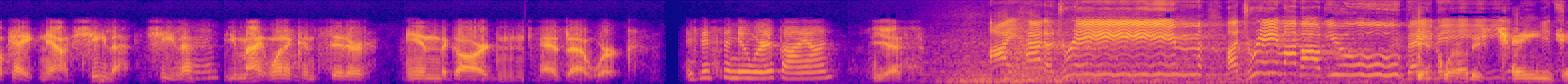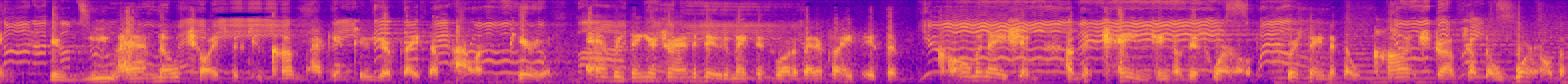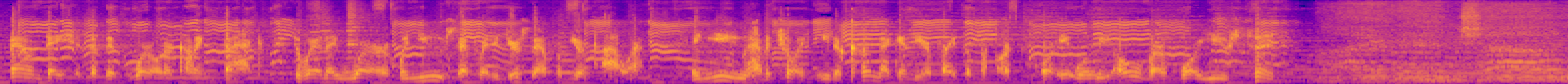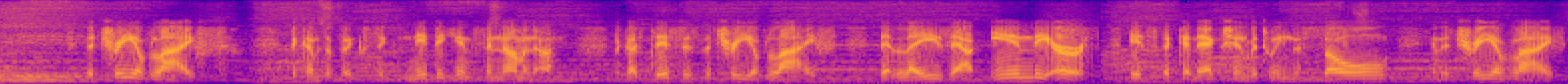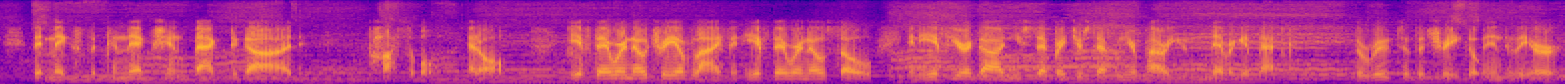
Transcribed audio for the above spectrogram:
Okay, now Sheila, Sheila, mm-hmm. you might want to consider in the garden as a work. Is this the New Earth Ion? Yes. I had a dream, a dream about you, baby. This world is changing. You, you have no choice but to come back into your place of power. Period. Everything you're trying to do to make this world a better place is the culmination of the changing of this world. We're saying that the constructs of the world, the foundations of this world are coming back to where they were when you separated yourself from your power. And you have a choice to either come back into your place of power or it will be over for you soon. The tree of life becomes a significant phenomenon because this is the tree of life that lays out in the earth. It's the connection between the soul and the tree of life that makes the connection back to God possible at all. If there were no tree of life, and if there were no soul, and if you're a God and you separate yourself from your power, you never get back. The roots of the tree go into the earth.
